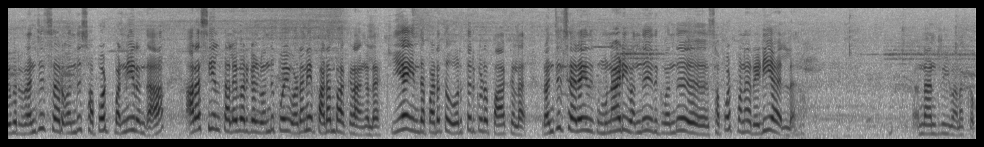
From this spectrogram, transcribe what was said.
இவர் ரஞ்சித் சார் வந்து சப்போர்ட் பண்ணியிருந்தா அரசியல் தலைவர்கள் வந்து போய் உடனே படம் பார்க்குறாங்கல்ல. ஏன் இந்த படத்தை ஒருத்தர் கூட பார்க்கல? ரஞ்சித் சாரே இதுக்கு முன்னாடி வந்து இதுக்கு வந்து சப்போர்ட் பண்ண ரெடியாக இல்லை? நன்றி வணக்கம்.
